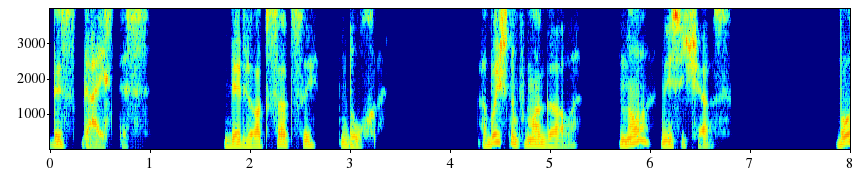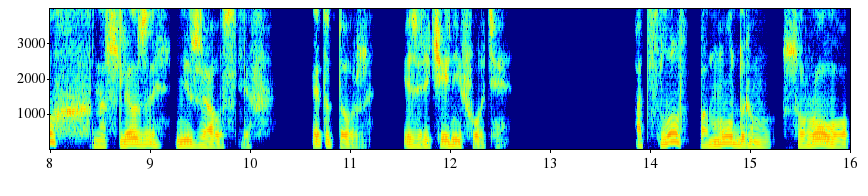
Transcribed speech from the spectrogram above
des Geistes» для релаксации духа. Обычно помогало, но не сейчас. Бог на слезы не жалостлив. Это тоже изречение Фотия. От слов по-мудрому сурового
